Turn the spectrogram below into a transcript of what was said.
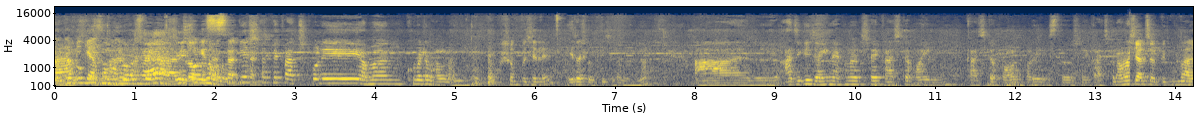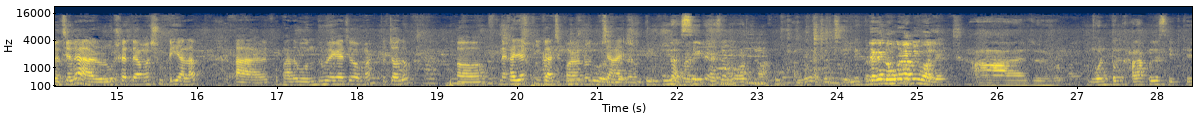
আর আমি কেমন ব্লগে সাথে কাজ করে আমার খুব একটা ভালো লাগে সভ্য ছেলে। এটা সত্যি সেটা বললাম আর আজকে জানি না এখন আর সে কাজটা হয়নি। কাজটা হওয়ার পরে বুঝতে পারব সে কাজ করে। আমার সত্যি খুব ভালো ছেলে। আর ওর সাথে আমার শুটেই আলাপ। আর খুব ভালো বন্ধু হয়ে গেছে আমার। তো চলো দেখা যাক কি কাজ করানো চায় না সিট অ্যাজ এ মডেল খুব ভালো একজন ছেলে। এটাকে নোংরামি বলে। আর মন টন খারাপ হলে সিটকে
